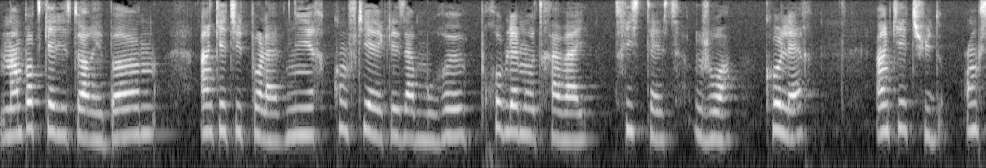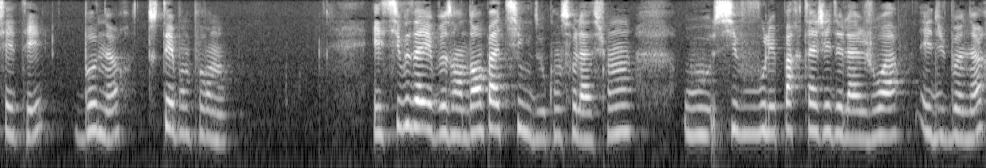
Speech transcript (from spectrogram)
N'importe quelle histoire est bonne. Inquiétude pour l'avenir, conflit avec les amoureux, problèmes au travail, tristesse, joie, colère, inquiétude, anxiété, bonheur, tout est bon pour nous. Et si vous avez besoin d'empathie ou de consolation, ou si vous voulez partager de la joie et du bonheur,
